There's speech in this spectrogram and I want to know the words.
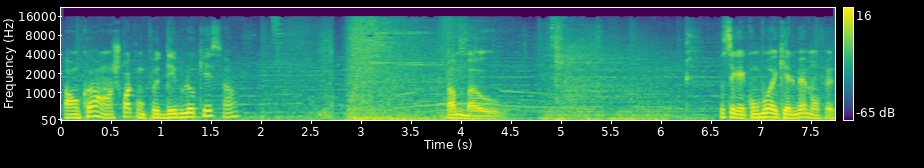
Pas encore, hein. je crois qu'on peut débloquer ça. Rambao. Ça c'est qu'elle combo avec elle-même en fait.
